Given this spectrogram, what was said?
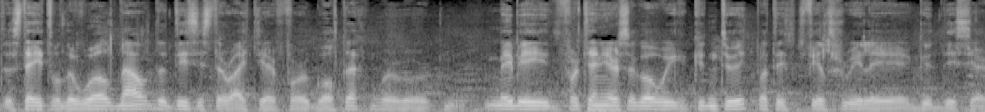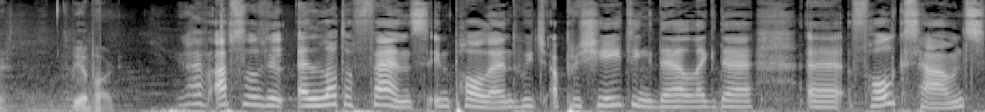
the state of the world now that this is the right year for Gote. Where maybe for 10 years ago we couldn't do it, but it feels really good this year to be a part. You have absolutely a lot of fans in Poland, which appreciating the like the uh, folk sounds.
